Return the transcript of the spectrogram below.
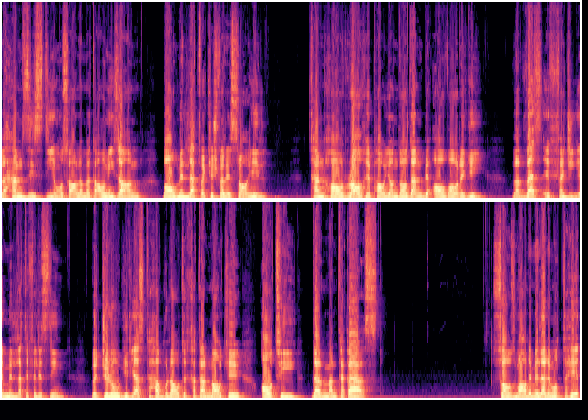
و همزیستی مسالمت آمیز آن با ملت و کشور اسرائیل تنها راه پایان دادن به آوارگی و وضع فجیع ملت فلسطین و جلوگیری از تحولات خطرناک آتی در منطقه است سازمان ملل متحد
